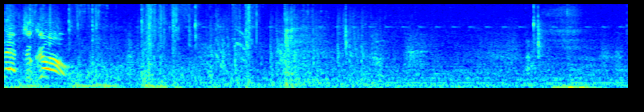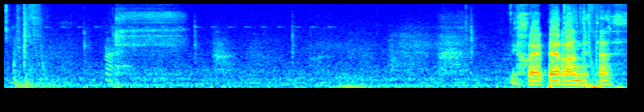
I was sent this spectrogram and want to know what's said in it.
Left to go. Hijo de perra, ¿dónde estás?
